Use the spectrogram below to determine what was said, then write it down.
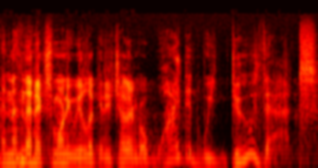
And then the next morning we look at each other and go, why did we do that?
